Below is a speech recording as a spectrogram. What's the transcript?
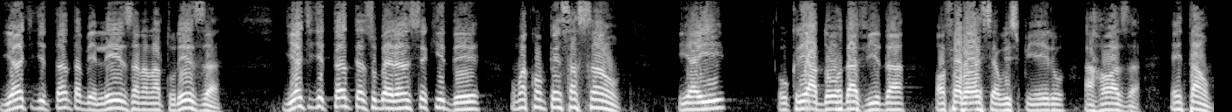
diante de tanta beleza na natureza, diante de tanta exuberância, que dê uma compensação. E aí o Criador da vida oferece ao espinheiro a rosa. Então,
